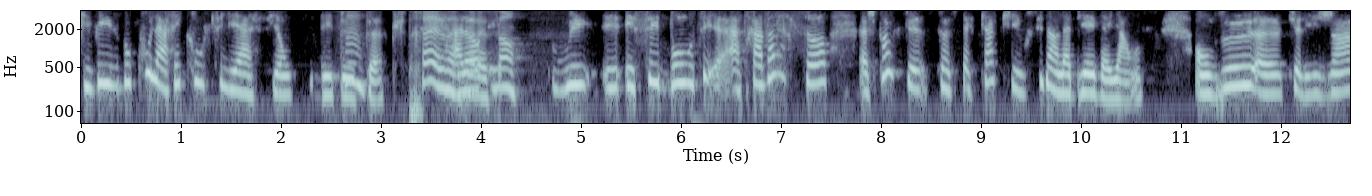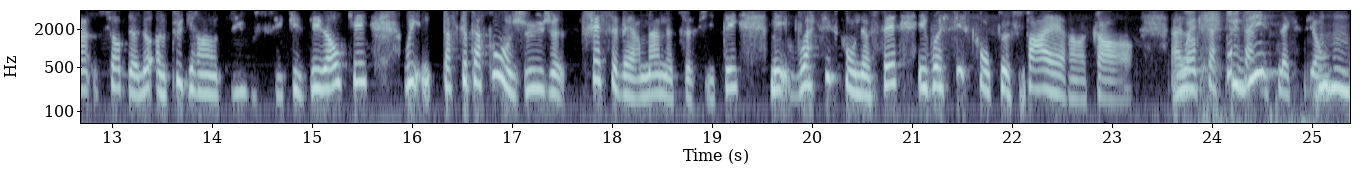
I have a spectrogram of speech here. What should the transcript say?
qui vise beaucoup la réconciliation des deux hmm, peuples. Très intéressant. Alors, oui, et, et c'est beau. À travers ça, je pense que c'est un spectacle qui est aussi dans la bienveillance. On veut euh, que les gens sortent de là un peu grandis aussi, qu'ils se disent OK, oui, parce que parfois on juge très sévèrement notre société, mais voici ce qu'on a fait et voici ce qu'on peut faire encore. Alors, ouais. tu dis, réflexion. Mm -hmm.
